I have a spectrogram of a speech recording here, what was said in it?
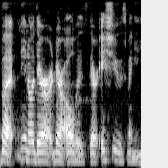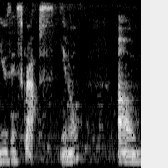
But you know, there are there are always there are issues when you're using scraps, you know. Um,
